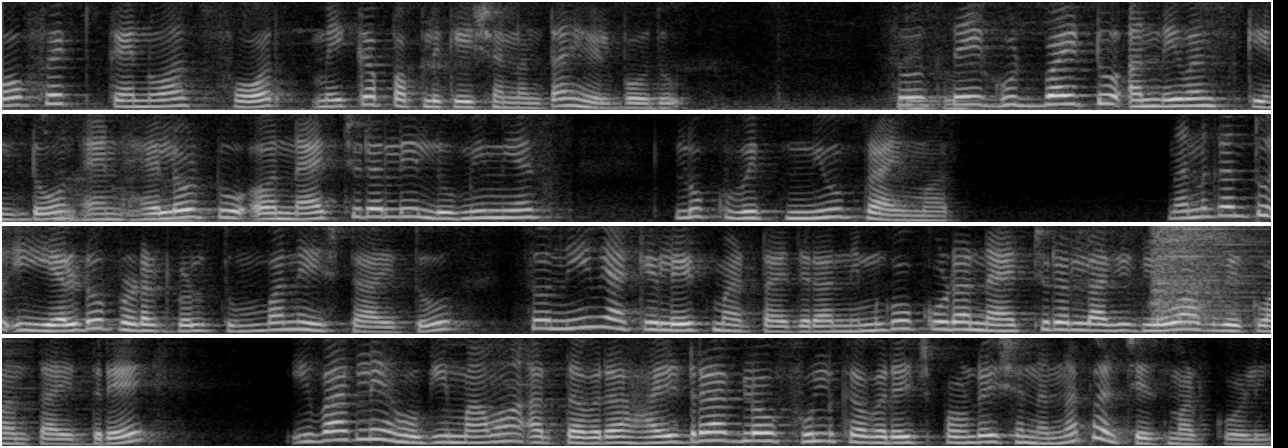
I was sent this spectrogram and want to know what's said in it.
perfect canvas for makeup application ಅಂತ ಹೇಳ್ಬೋದು. So say goodbye to uneven skin tone and hello to a naturally luminous look with new primer ನನಗಂತೂ ಈ ಎರಡೂ ಪ್ರಾಡಕ್ಟ್ಗಳು ತುಂಬಾ ಇಷ್ಟ ಆಯಿತು. ಸೊ ನೀವು ಯಾಕೆ ಲೇಟ್ ಮಾಡ್ತಾ ಇದ್ದೀರಾ? ನಿಮಗೂ ಕೂಡ ನ್ಯಾಚುರಲ್ ಆಗಿ ಗ್ಲೋ ಆಗಬೇಕು ಅಂತ ಇದ್ದರೆ ಇವಾಗಲೇ ಹೋಗಿ ಮಾಮಾ ಅರ್ಥವರ ಹೈಡ್ರಾ ಗ್ಲೋ ಫುಲ್ ಕವರೇಜ್ ಫೌಂಡೇಶನನ್ನು ಪರ್ಚೇಸ್ ಮಾಡ್ಕೊಳ್ಳಿ.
